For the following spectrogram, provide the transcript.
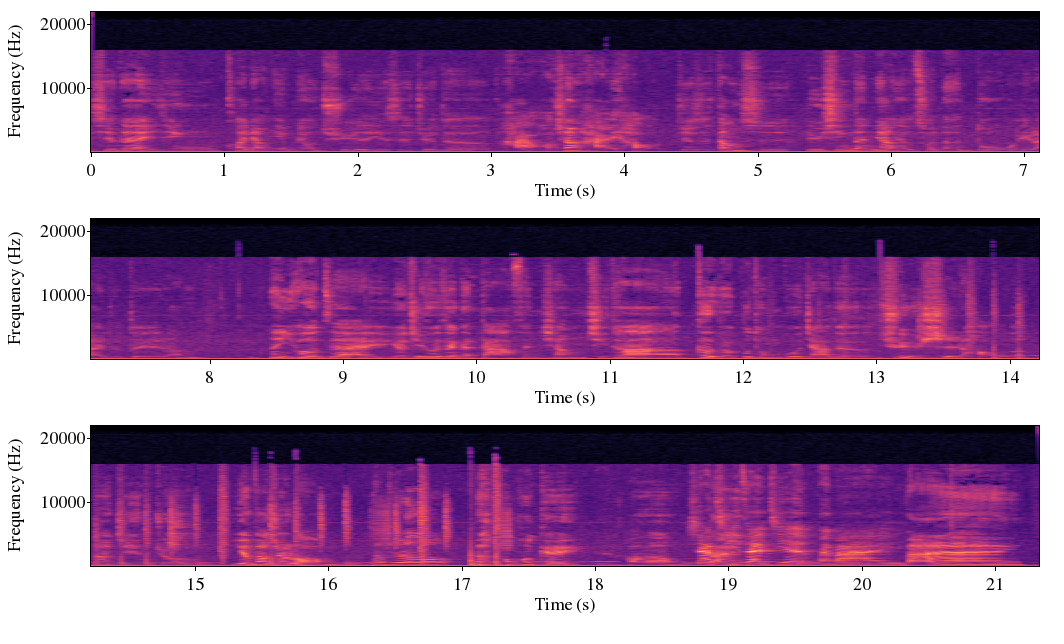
现在已经快两年没有去了，也是觉得还好像还好，就是当时旅行能量有存了很多回来就对了啦。那以后再有机会再跟大家分享其他各个不同国家的趣事好了。那今天就一样到这喽。到这喽，OK，好喽，下期再见，拜拜。拜。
